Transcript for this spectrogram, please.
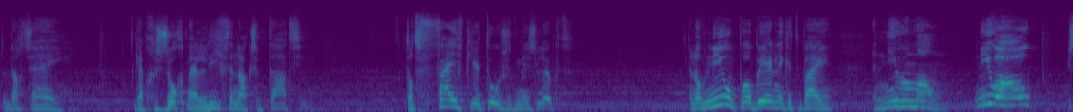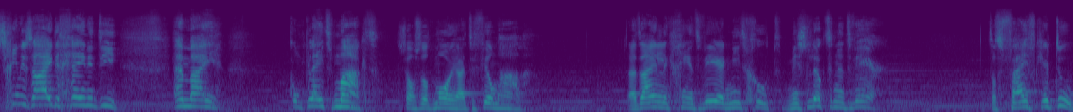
Toen dacht ze, hé, hey, heb gezocht naar liefde en acceptatie. Tot vijf keer toe is het mislukt. En opnieuw probeerde ik het bij een nieuwe man. Nieuwe hoop. Misschien is hij degene die en mij compleet maakt. Zoals we dat mooi uit de film halen. Uiteindelijk ging het weer niet goed. Mislukte het weer. Tot vijf keer toe.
